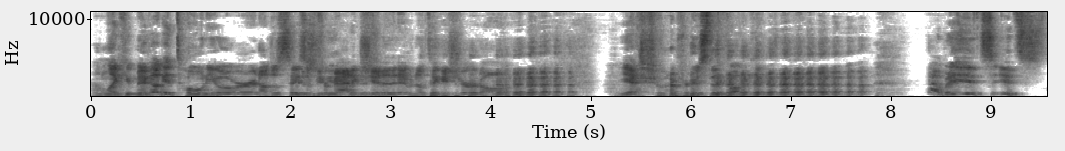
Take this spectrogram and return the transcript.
I'm like maybe I'll get Tony over and I'll just say Does some she dramatic shit at him, and he'll take his shirt off. Yeah, she want to produce the podcast. Yeah, but it's it's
